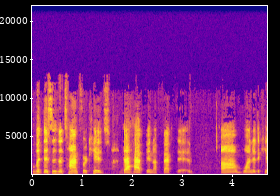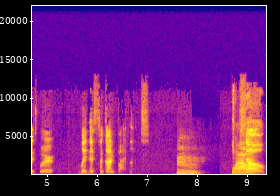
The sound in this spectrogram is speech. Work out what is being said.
But this is a time for kids that have been affected. Um, one of the kids were witness to gun violence. Hmm. Wow. So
